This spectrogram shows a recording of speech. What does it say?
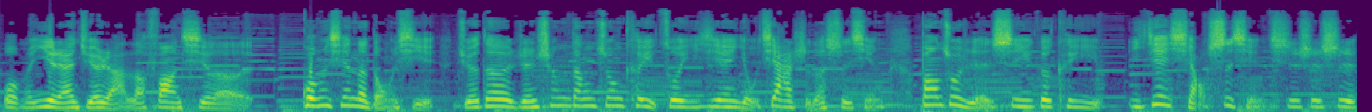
我们毅然决然了，放弃了。光鲜的东西，觉得人生当中可以做一件有价值的事情，帮助人是一个可以一件小事情，其实是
